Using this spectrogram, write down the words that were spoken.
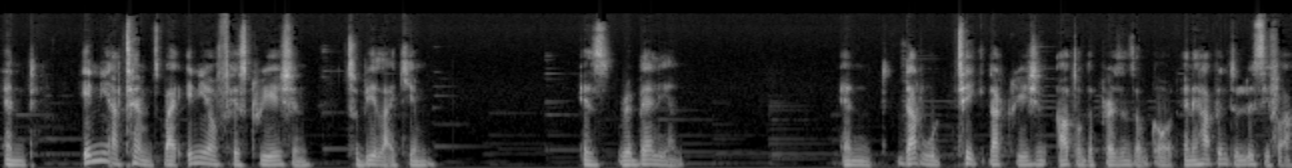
And any attempt by any of His creation to be like Him is rebellion. And that would take that creation out of the presence of God. And it happened to Lucifer.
